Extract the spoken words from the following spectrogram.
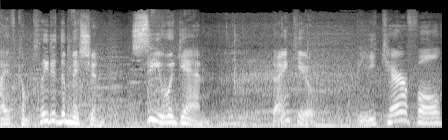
I have completed the mission. See you again. Thank you. Be careful.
